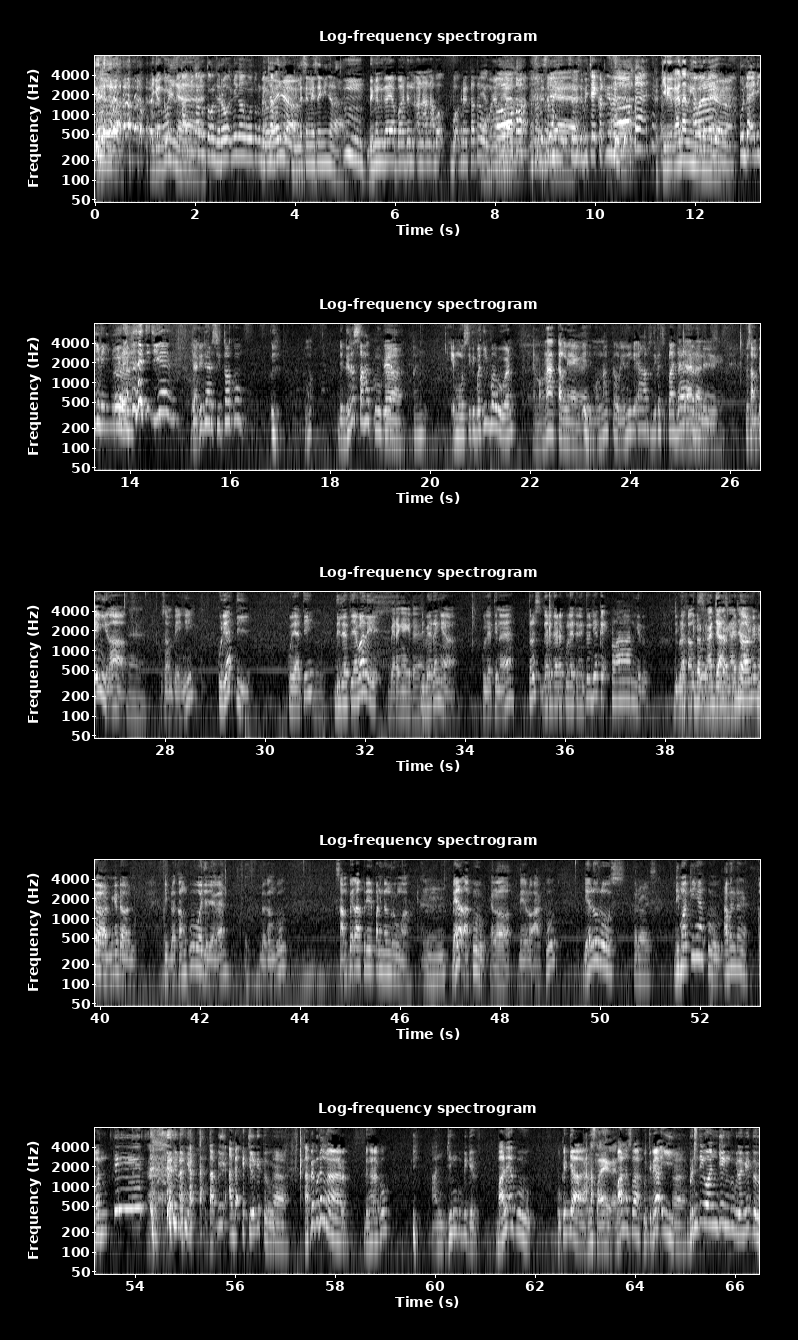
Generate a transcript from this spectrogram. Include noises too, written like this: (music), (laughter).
(laughs) digangguinnya. Tadi kamu tukang jeruk, ini kamu tukang Nah, becak. iya. Dileseng-lesenginya lah. Hmm, dengan gaya badan anak-anak bawa, bawa kereta tuh, Yang- yang Oh. sebi-sebi Iya. sebi-sebi cekot gitu. Ke kiri ke kanan nih badannya. Iya. Pundak ini gini gini. (laughs) Cijian. Jadi dari situ aku, ih, jadi resah aku kayak an- emosi tiba-tiba gue kan. Emang nakal nih ya kan? Ih, mau nakal ini kayak harus dikasih pelajaran Pelajaran, nih. nih. Ku sampingi lah, Nah, ku sampingi, kuliati, kuliati, Hmm. dilihatnya balik. berengnya gitu ya. di berengnya kuliatin aja terus gara-gara kuliatin itu dia kayak pelan gitu di belakangku Ngedon, sengaja, ngedon. sengaja. ngedon ngedon ngedon di belakangku aja dia kan di belakangku sampailah aku di depan gang rumah Hmm. belok aku Kalau belok aku dia lurus Terus. Dimakinya aku Apa bilangnya? kontit (laughs) Dibilangnya. tapi agak kecil gitu Nah. tapi aku dengar dengar aku ih anjing ku pikir balik aku ku kejar panas lah ya kan? panas lah aku teriaki Ah. berhenti kau anjing gue bilang gitu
